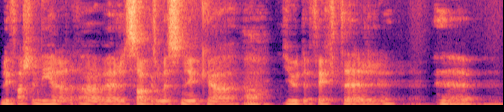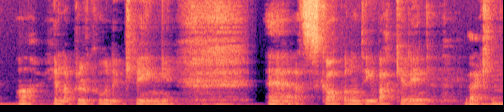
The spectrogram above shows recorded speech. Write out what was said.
blir fascinerad över saker som är snygga, Ja, ljudeffekter, eh, ja, hela produktionen kring eh, att skapa någonting vackert egentligen. verkligen.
